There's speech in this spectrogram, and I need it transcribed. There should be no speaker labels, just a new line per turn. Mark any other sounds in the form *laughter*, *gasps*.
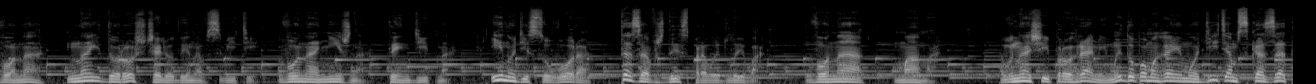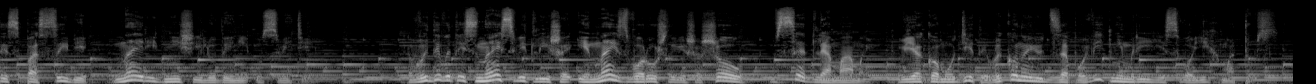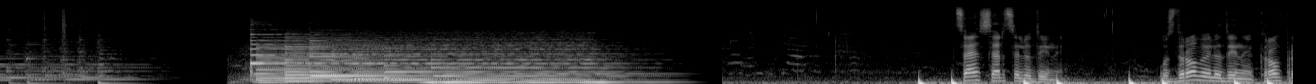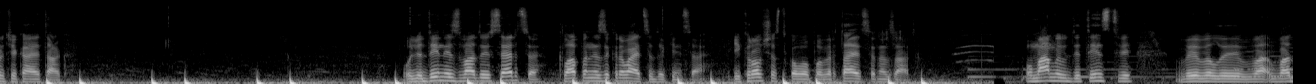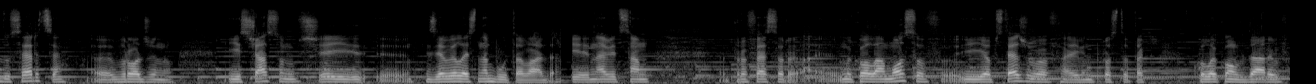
Вона найдорожча людина в світі. Вона ніжна, тендітна, іноді сувора та завжди справедлива. Вона мама. В нашій програмі ми допомагаємо дітям сказати спасибі найріднішій людині у світі. Ви дивитесь найсвітліше і найзворушливіше шоу Все для мами, в якому діти виконують заповітні мрії своїх матусь.
Це серце людини. У здорової людини кров протікає так. У людини з вадою серця клапан не закривається до кінця, і кров частково повертається назад. У мами в дитинстві виявили ва- ваду серця е, вроджену, і з часом ще й е, з'явилась набута вада. І навіть сам професор е, Микола Амосов її обстежував, а він просто так кулаком вдарив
